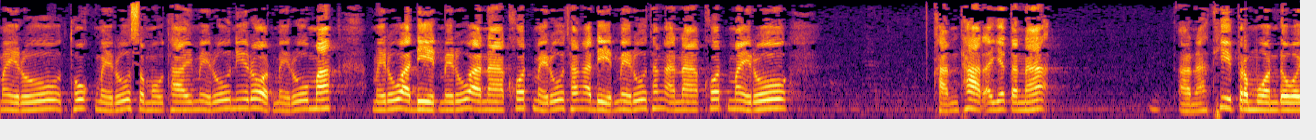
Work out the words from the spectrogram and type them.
ไม่รู้ทุกไม่รู้สมุทัยไม่รู้นิโรธไม่รู้มรรคไม่รู้อดีต ไม่รู้อนาคต ไม่รู้ทั้งอดีต ไม่รู้ทั้งอนาคตไม่รู้ขันธาตุอายตนะอ่านะที่ประมวลโดย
